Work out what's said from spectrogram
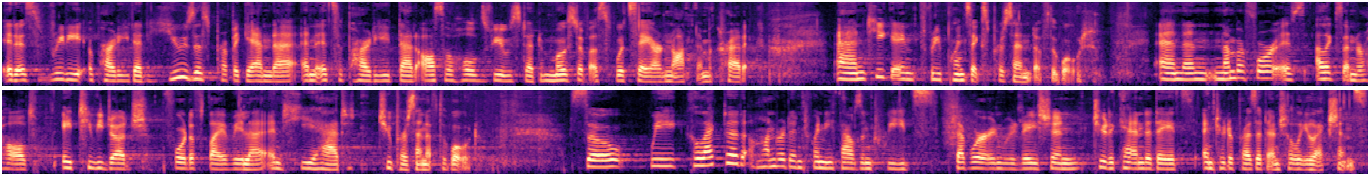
it is really a party that uses propaganda, and it's a party that also holds views that most of us would say are not democratic. And he gained 3.6% of the vote. And then number four is Alexander Hold, a TV judge for the Wähler, and he had 2% of the vote. So we collected 120,000 tweets that were in relation to the candidates and to the presidential elections.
